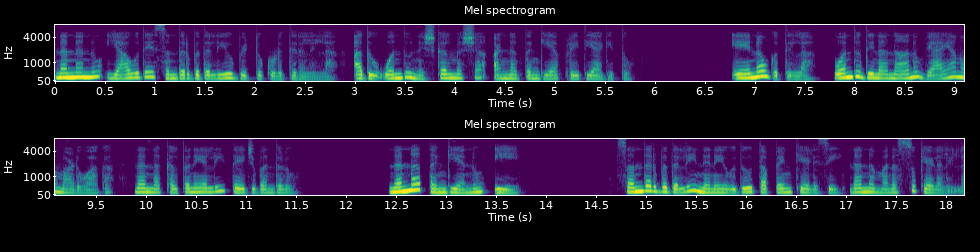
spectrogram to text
ನನ್ನನ್ನು ಯಾವುದೇ ಸಂದರ್ಭದಲ್ಲಿಯೂ ಬಿಟ್ಟುಕೊಡುತ್ತಿರಲಿಲ್ಲ. ಅದು ಒಂದು ನಿಷ್ಕಲ್ಮಶ ಅಣ್ಣ ತಂಗಿಯ ಪ್ರೀತಿಯಾಗಿತ್ತು. ಏನೋ ಗೊತ್ತಿಲ್ಲ. ಒಂದು ದಿನ ನಾನು ವ್ಯಾಯಾಮ ಮಾಡುವಾಗ ನನ್ನ ಕಲ್ಪನೆಯಲ್ಲಿ ತೇಜು ಬಂದಳು. ನನ್ನ ತಂಗಿಯನ್ನು ಈ ಸಂದರ್ಭದಲ್ಲಿ ನೆನೆಯುವುದು ತಪ್ಪೆನ್ ಕೇಳಿಸಿ ನನ್ನ ಮನಸ್ಸು ಕೇಳಲಿಲ್ಲ.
